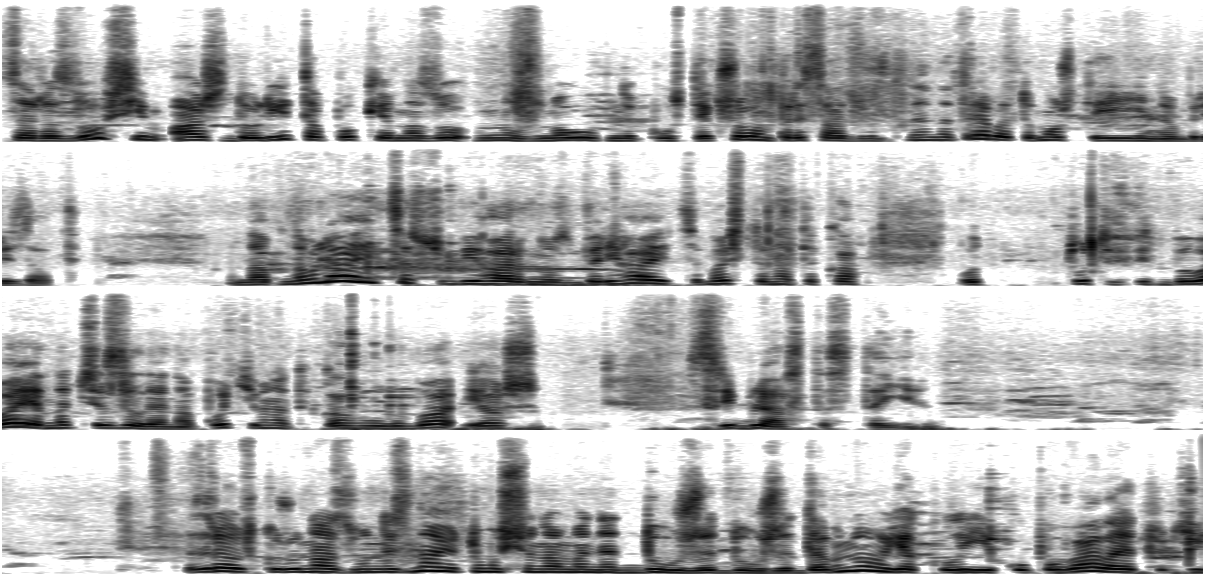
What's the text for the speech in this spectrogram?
зараз зовсім аж до літа, поки вона ну, знову не пусте. Якщо вам пересаджувати не треба, то можете її не обрізати. Вона обновляється, собі гарно зберігається. Бачите, вона така, от тут відбиває, наче зелена, а потім вона така голуба і аж срібляста стає. Зразу скажу назву не знаю, тому що вона в мене дуже-дуже давно. Я коли її купувала, я тоді,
